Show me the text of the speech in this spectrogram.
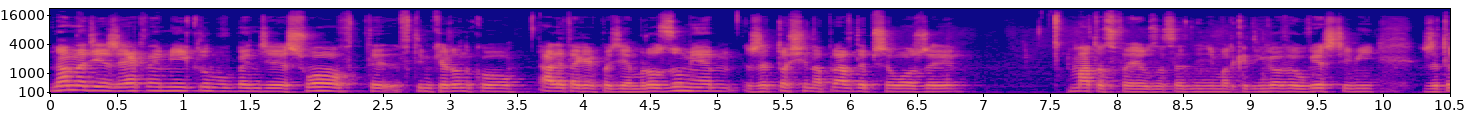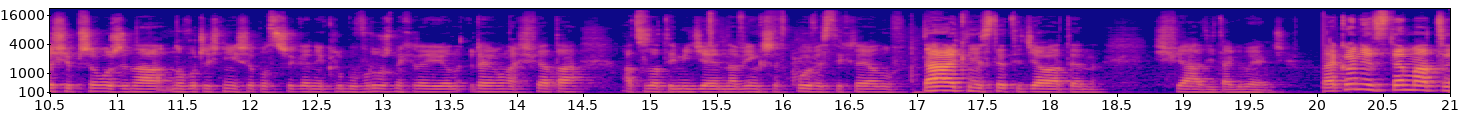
Mam nadzieję, że jak najmniej klubów będzie szło w, ty, w tym kierunku, ale tak jak powiedziałem, rozumiem, że to się naprawdę przełoży. Ma to swoje uzasadnienie marketingowe. Uwierzcie mi, że to się przełoży na nowocześniejsze postrzeganie klubów w różnych rejon, rejonach świata, a co za tym idzie, na większe wpływy z tych rejonów. Tak niestety działa ten świat i tak będzie. Na koniec temat y,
